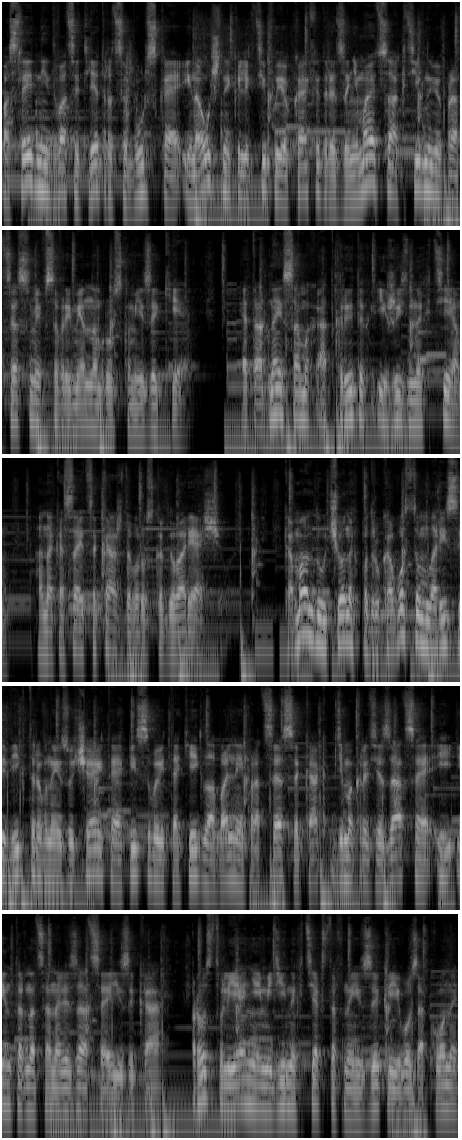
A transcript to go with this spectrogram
Последние 20 лет Рацебурская и научный коллектив ее кафедры занимаются активными процессами в современном русском языке. Это одна из самых открытых и жизненных тем. Она касается каждого русскоговорящего. Команда ученых под руководством Ларисы Викторовны изучает и описывает такие глобальные процессы, как демократизация и интернационализация языка, рост влияния медийных текстов на язык и его законы,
